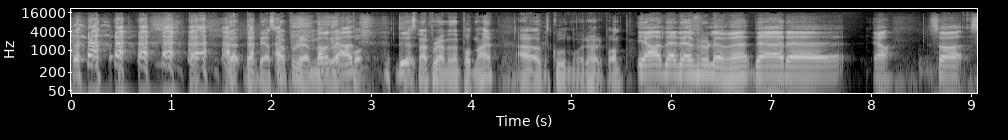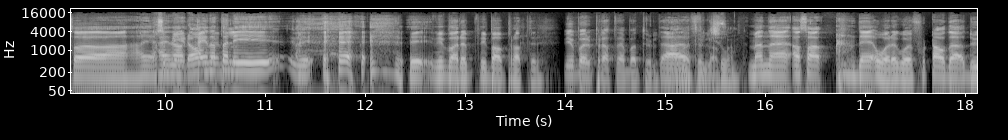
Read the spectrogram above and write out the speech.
Det, det er det som er problemet med, denne det som er problemet med denne her, er at konen vår hører på den. ja, det er det problemet. Det er eh, Ja. Så, så hei, hei, hei Nathalie. Vi, vi, vi, bare, vi bare prater. Vi bare prater, det er bare tull. Det er bare tull, fiksjon. altså. Men eh, altså, det året går jo fort, da. Og det, du,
